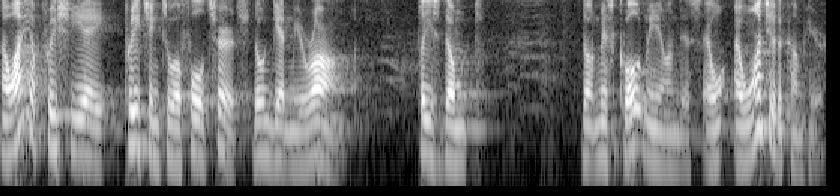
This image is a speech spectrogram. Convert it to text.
Now, I appreciate preaching to a full church, don't get me wrong. Please don't, don't misquote me on this. I, I want you to come here.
